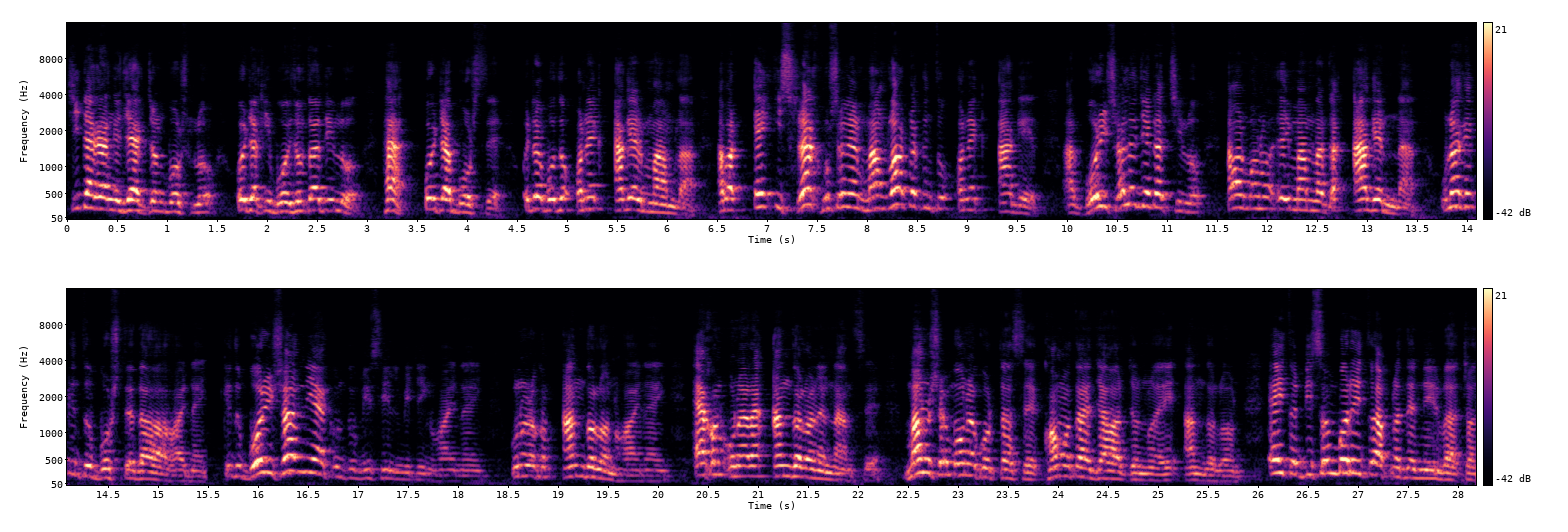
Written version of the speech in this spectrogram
চিটাগাঙ্গে যে একজন বসল, ওইটা কি বৈধতা দিল? হ্যাঁ ওইটা বসছে। ওইটা বোধ অনেক আগের মামলা। আবার এই ইশরাক হোসেনের মামলাটা কিন্তু অনেক আগের। আর বরিশালে যেটা ছিল, আমার মনে হয় এই মামলাটা আগের না। ওনাকে কিন্তু বসতে দেওয়া হয় নাই। কিন্তু বরিশাল নিয়ে কিন্তু মিছিল মিটিং হয় নাই, কোন রকম আন্দোলন হয় নাই। এখন ওনারা আন্দোলনে নামছে। মানুষের মনে করতেছে ক্ষমতায় যাওয়ার জন্য এই আন্দোলন। এই তো ডিসেম্বরেই তো আপনাদের নির্বাচন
